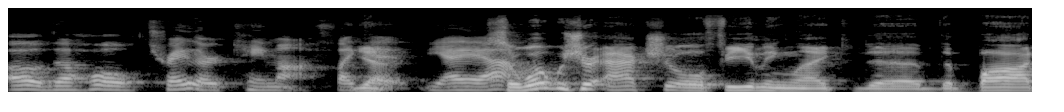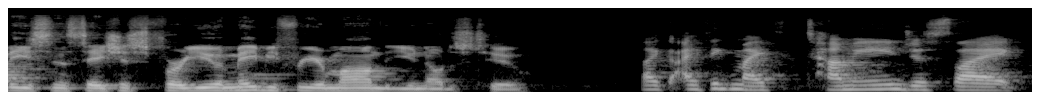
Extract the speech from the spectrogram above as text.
Oh, the whole trailer came off. Like, Yeah. it, yeah, yeah. So, what was your actual feeling like? The the body sensations for you, and maybe for your mom that you noticed too. like, I think my tummy just like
